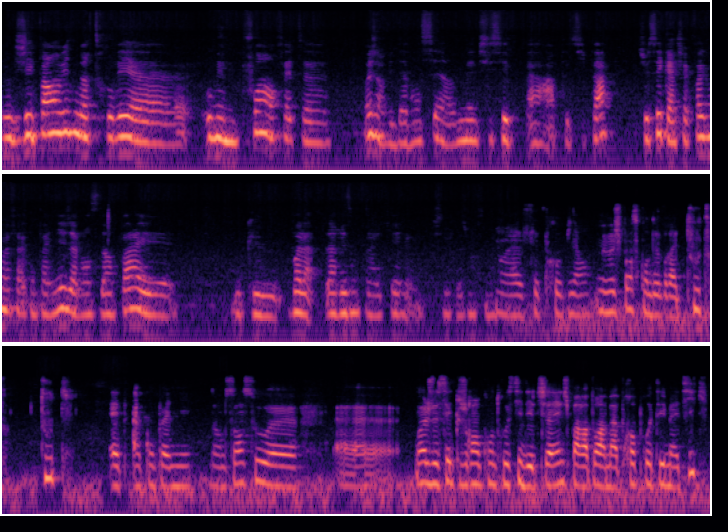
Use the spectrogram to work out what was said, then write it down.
Donc j'ai pas envie de me retrouver euh, au même point en fait. Euh. moi j'ai envie d'avancer, hein, même si c'est un petit pas. Je sais qu'à chaque fois que je me fais accompagner, j'avance d'un pas et donc euh, voilà la raison pour laquelle j'ai Ouais, c'est trop bien. Mais moi je pense qu'on devrait toutes, toutes être accompagnées dans le sens où moi je sais que je rencontre aussi des challenges par rapport à ma propre thématique.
